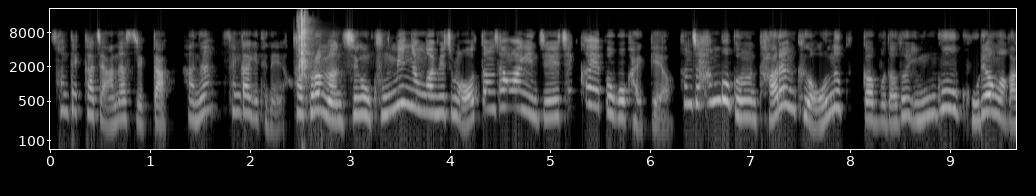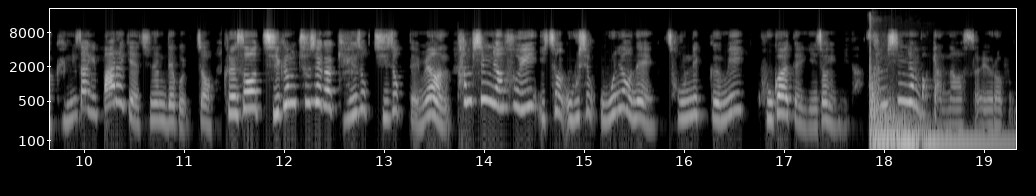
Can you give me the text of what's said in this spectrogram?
선택하지 않았을까 하는 생각이 드네요. 자 그러면 지금 국민 연금이 좀 어떤 상황인지 체크해보고 갈게요. 현재 한국은 다른 그 어느 국가보다도 인구 고령화가 굉장히 빠르게 진행되고 있죠. 그래서 지금 추세 추세가 계속 지속되면 30년 후인 2055년에 적립금이 고갈될 예정입니다. 30년밖에 안 남았어요, 여러분.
